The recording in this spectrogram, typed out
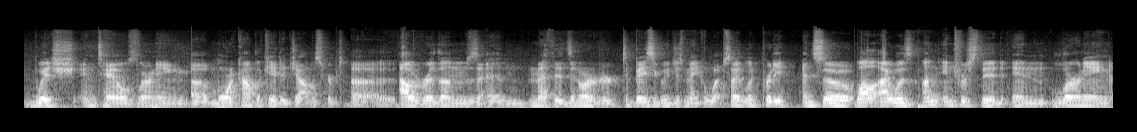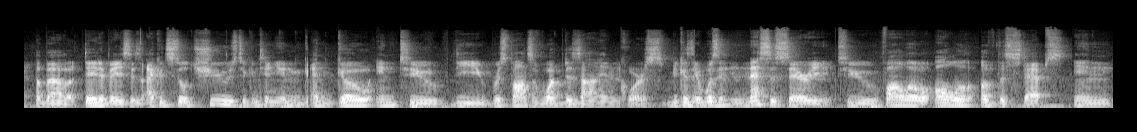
which entails learning uh, more complicated JavaScript uh, algorithms and methods in order to basically just make a website look pretty. And so while I was uninterested in learning about databases, I could still choose to continue and go into the responsive web design course because it wasn't necessary to follow all of the steps in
